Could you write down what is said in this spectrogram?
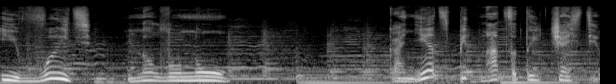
и выть на луну. Конец пятнадцатой части.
